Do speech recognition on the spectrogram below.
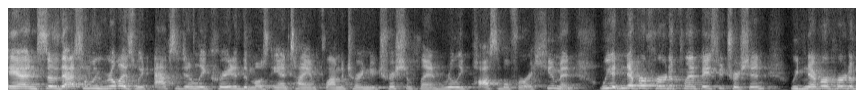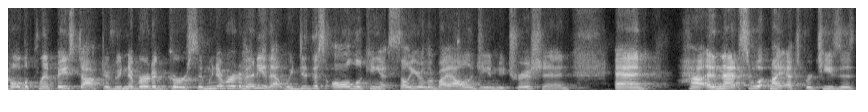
and so that's when we realized we'd accidentally created the most anti inflammatory nutrition plan really possible for a human. We had never heard of plant based nutrition. We'd never heard of all the plant based doctors. We'd never heard of Gerson. We never heard of any of that. We did this all looking at cellular biology and nutrition. And how, and that's what my expertise is,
